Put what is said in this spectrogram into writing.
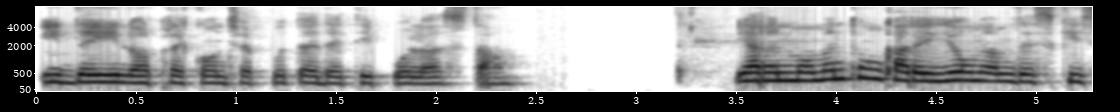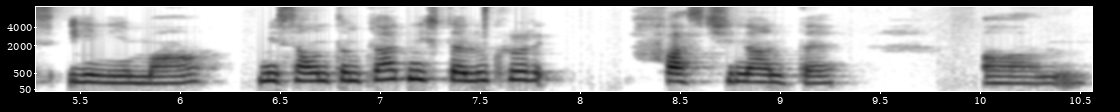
ideilor preconcepute de tipul ăsta. Iar în momentul în care eu mi-am deschis inima, mi s-au întâmplat niște lucruri fascinante. Um,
